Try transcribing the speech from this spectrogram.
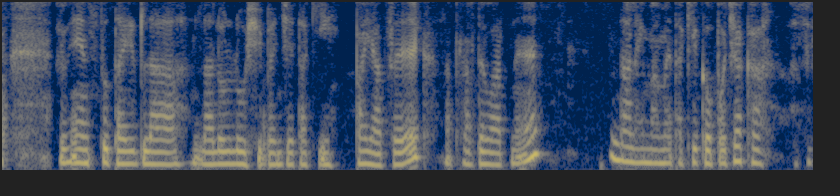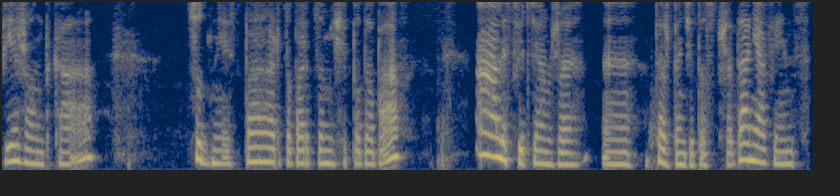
Więc tutaj dla, dla Lulusi będzie taki pajacyk, naprawdę ładny. Dalej mamy takiego bodziaka zwierzątka. Cudny jest, bardzo, bardzo mi się podoba. Ale stwierdziłam, że y, też będzie do sprzedania, więc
